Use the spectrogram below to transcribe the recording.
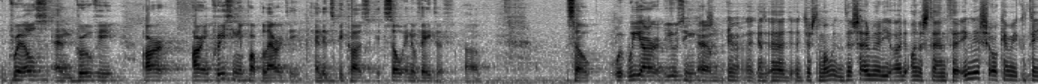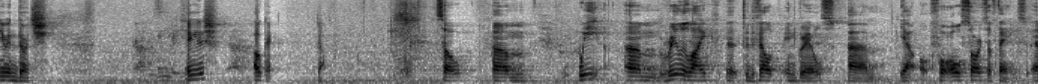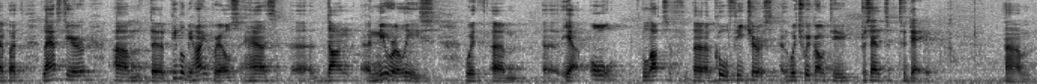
Grails and Groovy are, are increasing in popularity and it's because it's so innovative. Um, so we, we are using... Um, uh, uh, just a moment, does everybody understand uh, English or can we continue in Dutch? English? English? Yeah. Okay, yeah. So um, we um, really like uh, to develop in Grails um, yeah, for all sorts of things. Uh, but last year, um, the people behind Grails has uh, done a new release with um, uh, yeah, all lots of uh, cool features which we're going to present today. Um,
